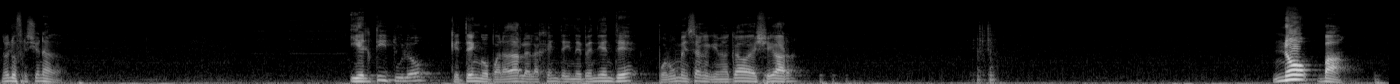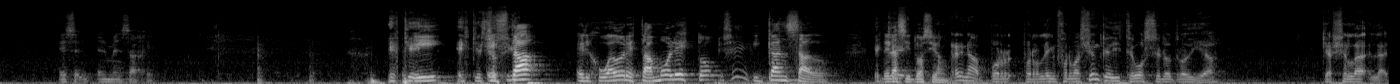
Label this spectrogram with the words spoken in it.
No le ofreció nada. Y el título que tengo para darle a la gente de Independiente, por un mensaje que me acaba de llegar, no va. Es el, el mensaje. Es que, y es que yo sí- está, el jugador está molesto Sí. y cansado Es de la situación. Rena, por, por la información que diste vos el otro día, que ayer la, la-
